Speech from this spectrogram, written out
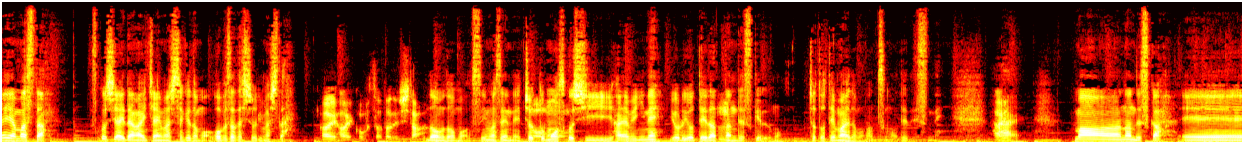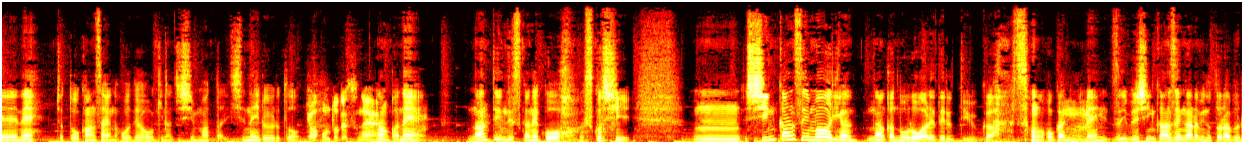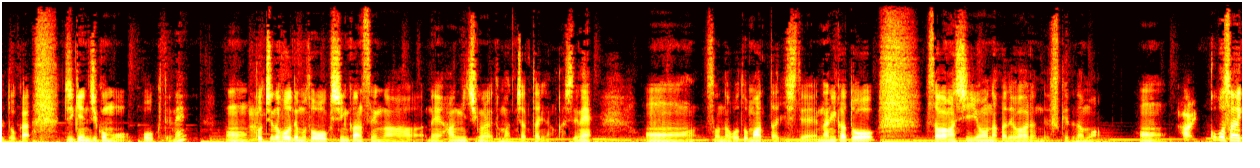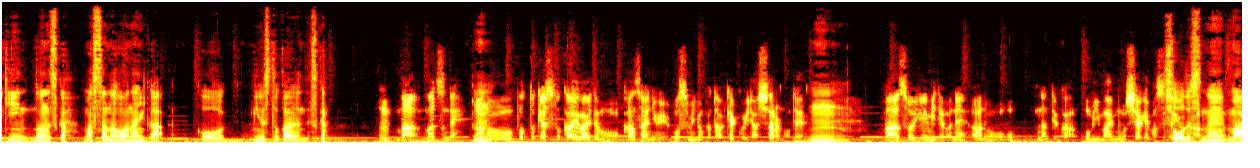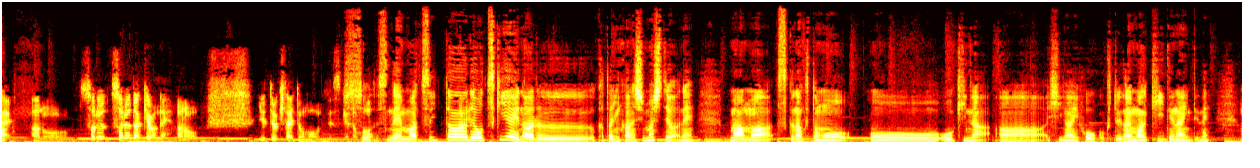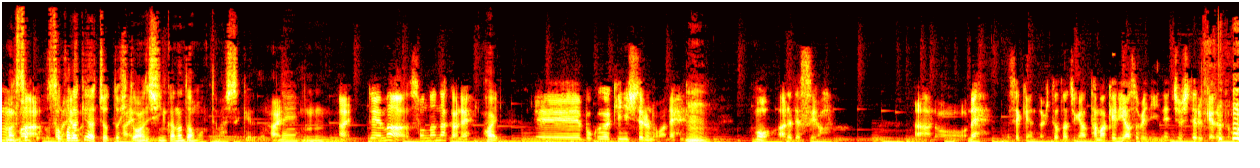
やいや、マスター。少し間が空いちゃいましたけども、ご無沙汰しておりました。はいはい、ご無沙汰でした。どうもどうも、すいませんね。ちょっともう少し早めにね、寄る予定だったんですけれども、ちょっと手前どもの都合でですね。はいはい。まあ、なんですか、えー、ね、ちょっと関西の方では大きな地震もあったりしてね、いろいろと。いや、本当ですね。なんかね、なんて言うんですかね、こう、少し、うーん、新幹線周りがなんか呪われてるっていうか、その他にもね、随分新幹線絡みのトラブルとか、事件事故も多くてね。うん、こっちの方でも東北新幹線がね、半日ぐらい止まっちゃったりなんかしてね。うん、そんなこともあったりして、何かと騒がしい世の中ではあるんですけれども。うん。はい。ここ最近どうなんですか？マスターの方は何か、こう、ニュースとかあるんですか？うん。まあ、まずね、うんあの、ポッドキャスト界隈でも関西にお住みの方は結構いらっしゃるので、うん。まあ、そういう意味ではね、あの、おなんていうか、お見舞い申し上げますそうですね。ね。まあ、はい。あの、それ、それだけはね、あの、言っておきたいと思うんですけども。そうですね。まあ、ツイッターでお付き合いのある方に関しましてはね、まあまあ、少なくとも、お大きなあー被害報告というのはまあ聞いてないんでね。うんまあ、そ、そこだけは。はちょっと一安心かなとは思ってましたけれどもね。うん。はい。で、まあ、そんな中ね、はい。えー、僕が気にしてるのはね、うん。もう、あれですよ。あのね、世間の人たちが玉蹴り遊びに熱中してるけれども、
